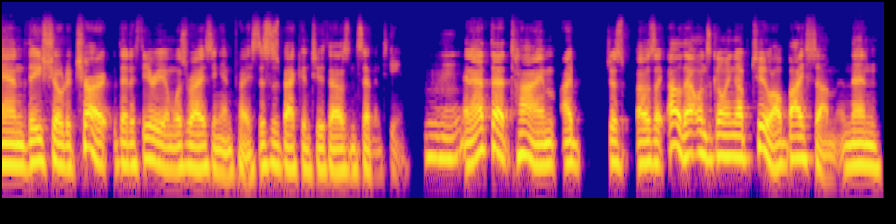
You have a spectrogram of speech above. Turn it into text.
and they showed a chart that Ethereum was rising in price. This was back in 2017. Mm-hmm. And at that time, I just I was like, oh, that one's going up too. I'll buy some. And then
